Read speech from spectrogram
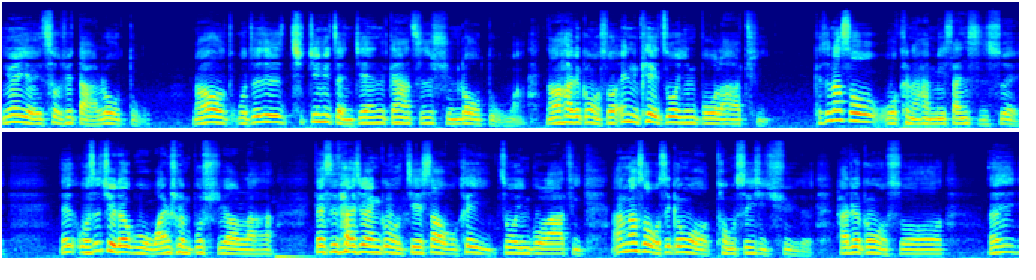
因为有一次我去打肉毒，然后我就是去进去诊间跟他咨询肉毒嘛，然后他就跟我说，哎，你可以做音波拉提，可是那时候我可能还没三十岁，呃，我是觉得我完全不需要拉，但是他居然跟我介绍我可以做音波拉提，然后那时候我是跟我同事一起去的，他就跟我说，哎。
